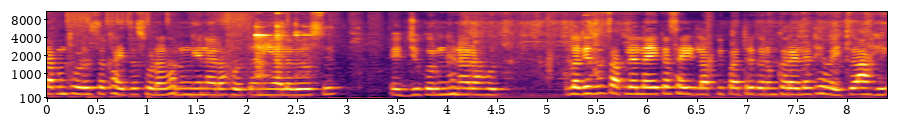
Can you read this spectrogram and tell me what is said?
आपण थोडंसं खायचा सोडा घालून घेणार आहोत आणि याला व्यवस्थित एकजीव करून घेणार आहोत. लगेचच आपल्याला एका साईडला आपली पात्र गरम करायला ठेवायचं आहे.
